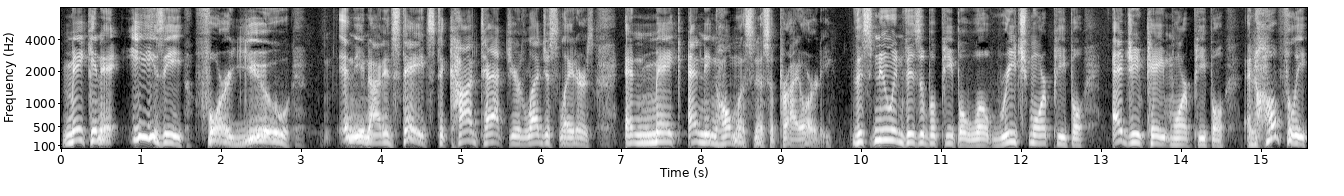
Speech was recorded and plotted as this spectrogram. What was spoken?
making it easy for you in the United States to contact your legislators and make ending homelessness a priority. This new invisible people will reach more people, educate more people, and hopefully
